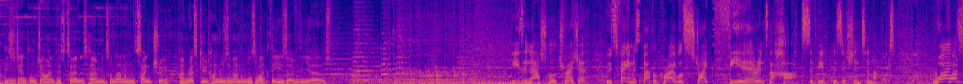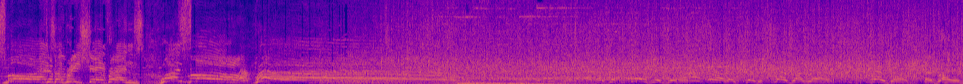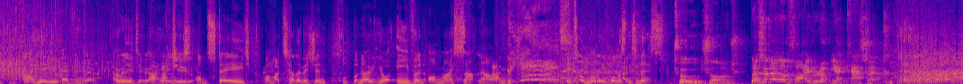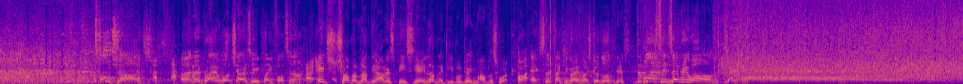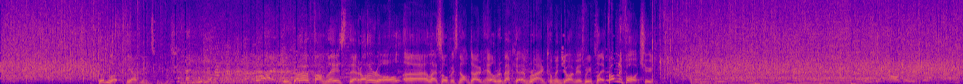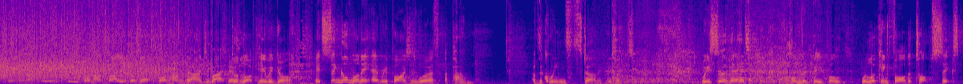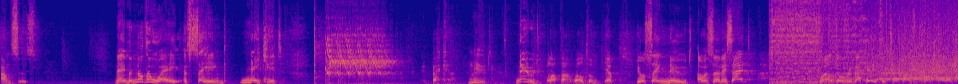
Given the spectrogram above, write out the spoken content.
He's a gentle giant who's turned his home into an animal sanctuary and rescued hundreds of animals like these over the years. He's a national treasure whose famous battle cry will strike fear into the hearts of the opposition tonight. Once, more into the breach, dear friends! Once more! Oh. Well done, Brian. Well done. Now, Brian, I hear you everywhere. I really do. I hear you on stage, on my television. But no, you're even on my sat nav. Ah. Yes! It's unbelievable. Listen to this. Toad charge. That's another fiver up your cassock. Charge. Uh, now, Brian, what charity are you playing for tonight? Uh, it's Chobham Love, the RSPCA. Lovely people doing marvellous work. All right, excellent. Thank you very much. Good luck. The Blesseds, everyone! Good luck, the Adlingtons. right, we've got our families. They're on a roll. Uh, let's hope it's not downhill. Rebecca and Brian, come and join me as we play Family Fortune. Buzzer, one hand behind your back. Good luck. Here we go. It's single money. Every point is worth a pound of the Queen's sterling coins. We surveyed 100 people. We're looking for the top six answers. Name another way of saying naked. Rebecca. Nude. Nude. We'll have that. Well done. Yep. You're saying nude. Our survey said. Well done, Rebecca. It's the top answer.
